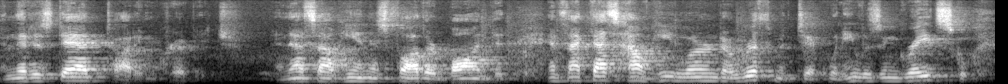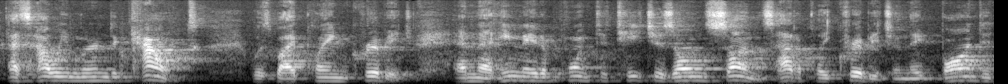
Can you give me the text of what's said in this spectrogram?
and that his dad taught him cribbage. And that's how he and his father bonded. In fact, that's how he learned arithmetic when he was in grade school. That's how he learned to count, was by playing cribbage. And that he made a point to teach his own sons how to play cribbage, and they bonded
